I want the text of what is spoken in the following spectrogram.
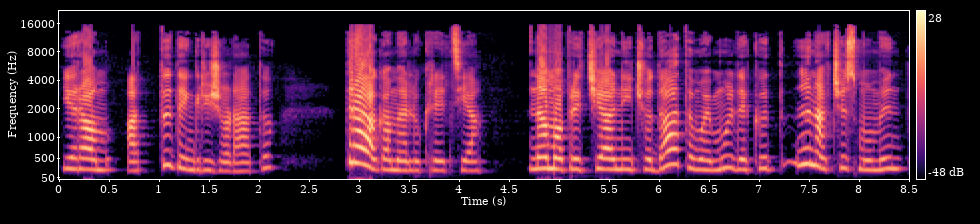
Eram atât de îngrijorată. Draga mea, Lucreția, n-am apreciat niciodată mai mult decât în acest moment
